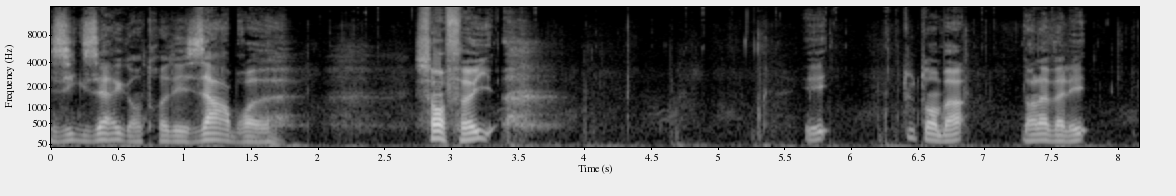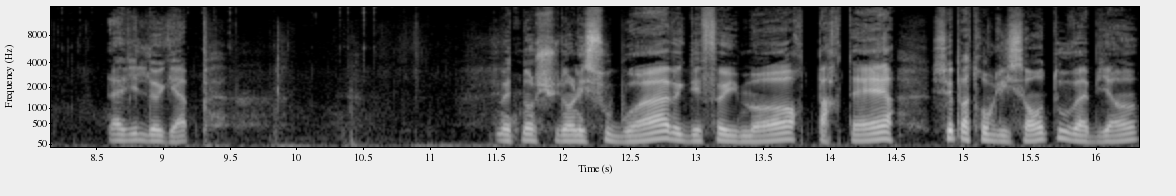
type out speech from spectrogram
zigzague entre des arbres sans feuilles. Et tout en bas, dans la vallée, la ville de Gap. Maintenant, je suis dans les sous-bois avec des feuilles mortes par terre. C'est pas trop glissant, tout va bien.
